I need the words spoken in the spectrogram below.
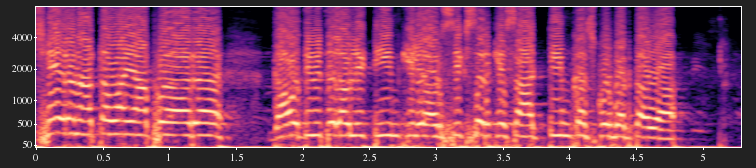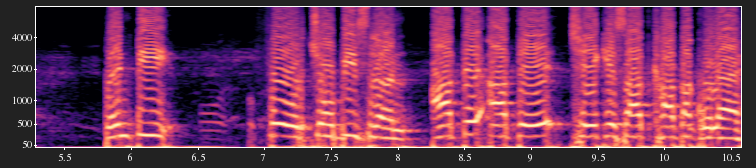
छह रन आता हुआ यहाँ पर गाँव दिवी तलावली टीम के लिए और सिक्सर के साथ टीम का स्कोर बढ़ता हुआ। ट्वेंटी फोर चौबीस रन। आते आते छह के साथ खाता खोला है।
